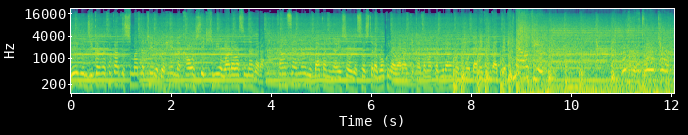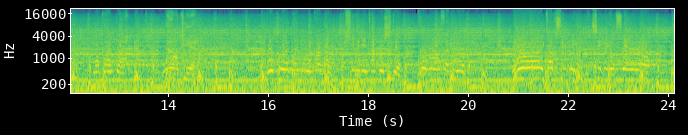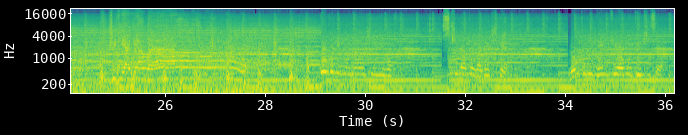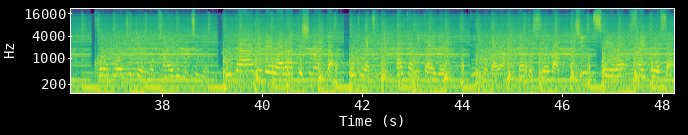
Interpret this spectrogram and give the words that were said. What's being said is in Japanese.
随分時間がかかってしまったけれど変な顔して君を笑わせながら炭酸のようにバカになりそうでそしたら僕ら笑って固まったブランコにもたれかかって。直樹僕はとうとう分かった直樹僕は何もかも君に託してこの朝日をいいのかなだとすれば人生は最高さ。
